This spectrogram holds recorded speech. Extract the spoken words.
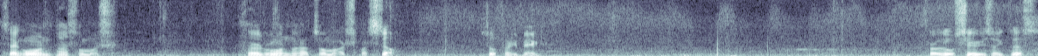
Second one, not so much. Third one, not so much, but still, still pretty big. For a little series like this.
